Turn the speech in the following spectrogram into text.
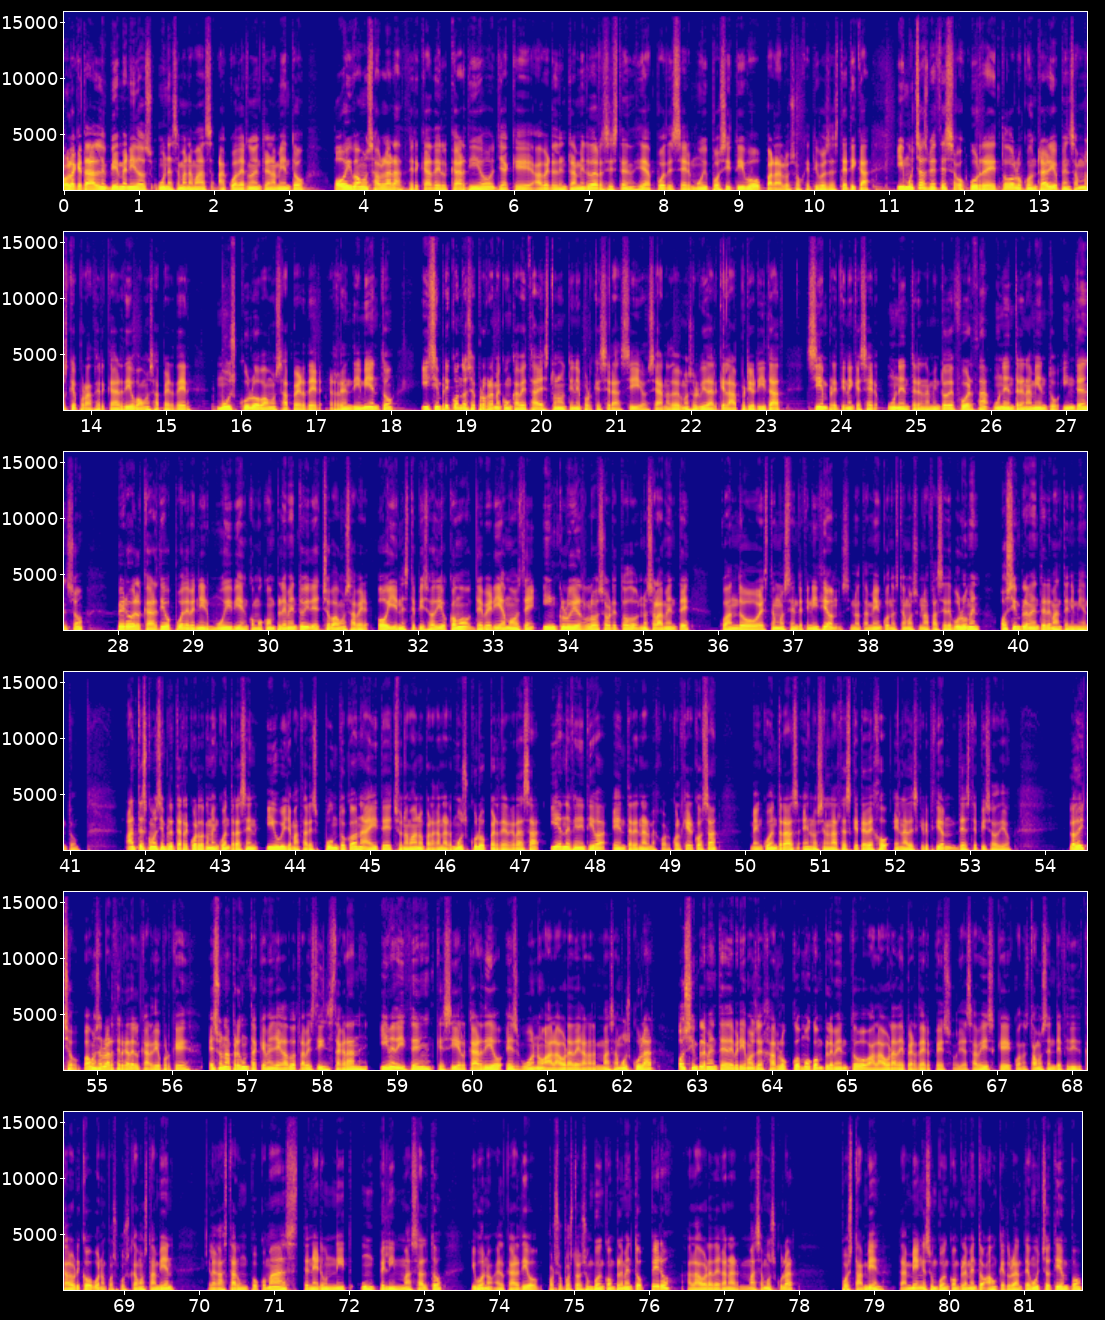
Hola, ¿qué tal? Bienvenidos una semana más a Cuaderno de Entrenamiento. Hoy vamos a hablar acerca del cardio, ya que, a ver, el entrenamiento de resistencia puede ser muy positivo para los objetivos de estética y muchas veces ocurre todo lo contrario. Pensamos que por hacer cardio vamos a perder músculo, vamos a perder rendimiento y siempre y cuando se programe con cabeza esto no tiene por qué ser así. O sea, no debemos olvidar que la prioridad siempre tiene que ser un entrenamiento de fuerza, un entrenamiento intenso pero el cardio puede venir muy bien como complemento y de hecho vamos a ver hoy en este episodio cómo deberíamos de incluirlo, sobre todo no solamente cuando estemos en definición, sino también cuando estemos en una fase de volumen o simplemente de mantenimiento. Antes, como siempre, te recuerdo que me encuentras en ivyamazares.com, ahí te he hecho una mano para ganar músculo, perder grasa y en definitiva entrenar mejor. Cualquier cosa, me encuentras en los enlaces que te dejo en la descripción de este episodio. Lo dicho, vamos a hablar acerca del cardio porque es una pregunta que me ha llegado a través de Instagram y me dicen que si el cardio es bueno a la hora de ganar masa muscular o simplemente deberíamos dejarlo como complemento a la hora de perder peso. Ya sabéis que cuando estamos en déficit calórico, bueno, pues buscamos también el gastar un poco más, tener un NIT un pelín más alto y bueno, el cardio, por supuesto, es un buen complemento, pero a la hora de ganar masa muscular, pues también, también es un buen complemento, aunque durante mucho tiempo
